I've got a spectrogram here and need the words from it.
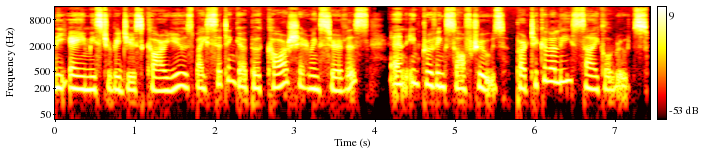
The aim is to reduce car use by setting up a car sharing service and improving soft routes, particularly cycle routes.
